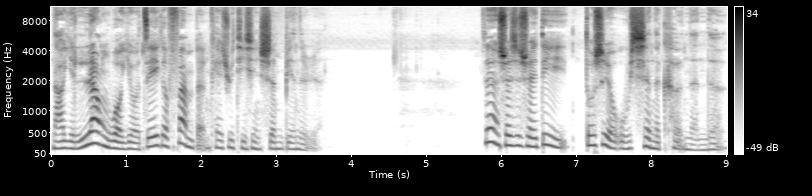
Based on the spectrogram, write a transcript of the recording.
然后也让我有这一个范本可以去提醒身边的人。真的，随时随地都是有无限的可能的。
